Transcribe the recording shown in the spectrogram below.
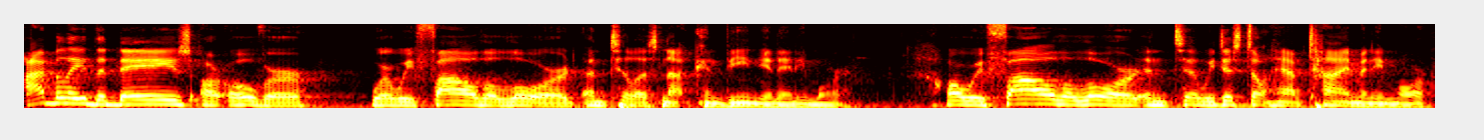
I believe the days are over where we follow the Lord until it's not convenient anymore. Or we follow the Lord until we just don't have time anymore.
